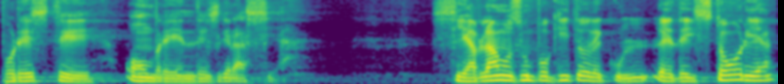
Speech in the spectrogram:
por este hombre en desgracia. Si hablamos un poquito de, de historia,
